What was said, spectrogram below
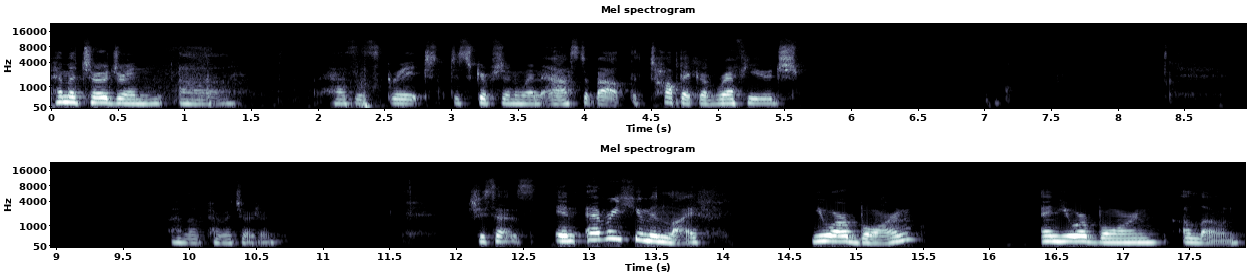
Pema Chodron uh, has this great description when asked about the topic of refuge. I love Pema Chodron. She says, In every human life, you are born and you are born alone.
